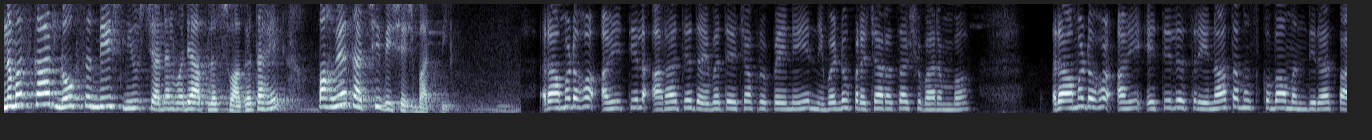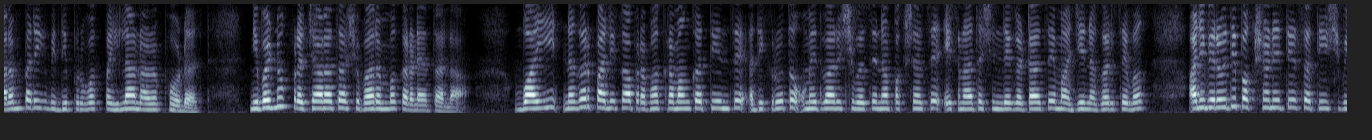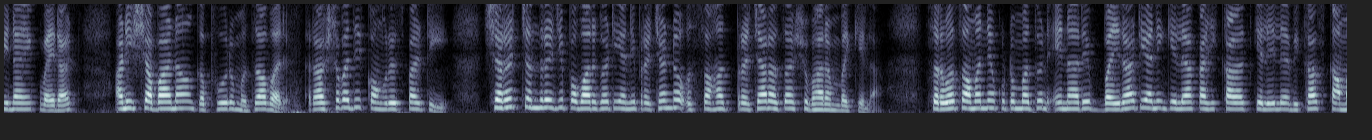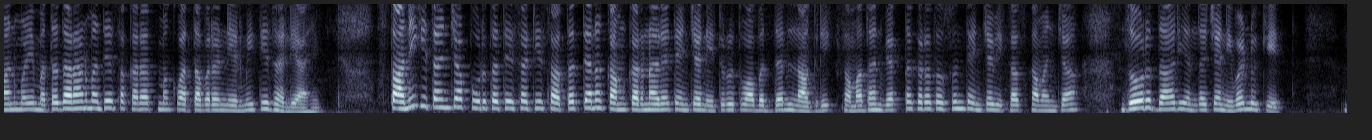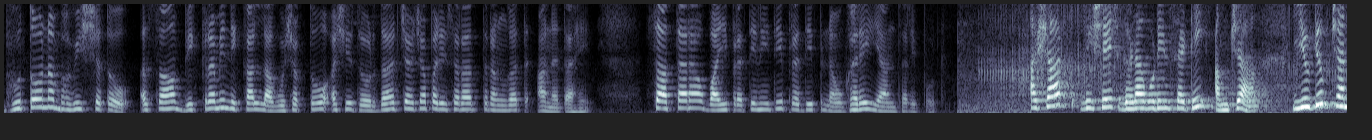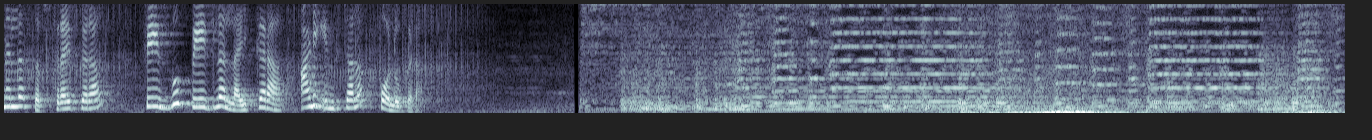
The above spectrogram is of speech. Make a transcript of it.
नमस्कार लोकसंदेश न्यूज चॅनलमध्ये आपलं स्वागत आहे. पाहूयात आजची विशेष बातमी. रामडोह अळीतील आराध्य दैवतेच्या कृपेने निवडणूक प्रचाराचा शुभारंभ. रामडोह अळी येथील श्रीनाथ म्हस्कोबा मंदिरात पारंपरिक विधीपूर्वक पहिला नारळ फोडत निवडणूक प्रचाराचा शुभारंभ करण्यात आला. वाई नगरपालिका प्रभाग क्रमांक तीनचे अधिकृत उमेदवार शिवसेना पक्षाचे एकनाथ शिंदे गटाचे माजी नगरसेवक आणि विरोधी पक्षनेते सतीश विनायक वैराट आणि शबाना गफूर मुजावर. राष्ट्रवादी काँग्रेस पार्टी. शरदचंद्रजी पवार गट यांनी प्रचंड उत्साहात प्रचाराचा शुभारंभ केला. सर्वसामान्य कुटुंबातून येणारे बैराट यांनी गेल्या काही काळात केलेल्या विकास कामांमुळे मतदारांमध्ये सकारात्मक वातावरण निर्मिती झाली आहे. स्थानिक हितांच्या पूर्ततेसाठी सातत्यानं काम करणाऱ्या त्यांच्या नेतृत्वाबद्दल नागरिक समाधान व्यक्त करत असून त्यांच्या विकास कामांच्या जोरदार यंदाच्या निवडणुकीत भूतो न भविष्यतो असा विक्रमी निकाल लागू शकतो अशी जोरदार चर्चा परिसरात रंगत आणत आहे. सातारा वाई प्रतिनिधी प्रदीप नवघरे यांचा रिपोर्ट. अशाच विशेष घडामोडींसाठी आमच्या यूट्यूब चॅनलला सबस्क्राईब करा फेसबुक पेजला लाईक करा आणि इन्स्टाला फॉलो करा.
